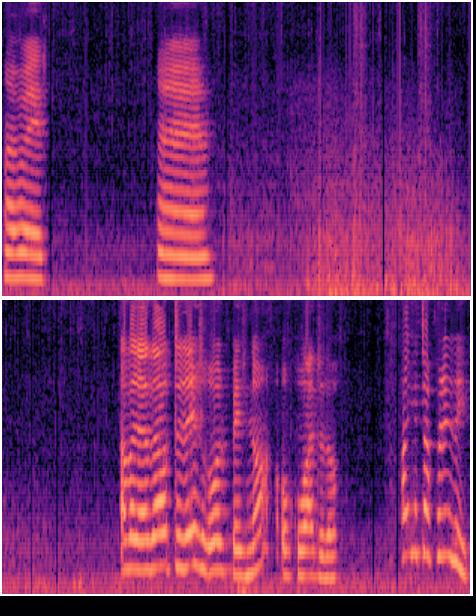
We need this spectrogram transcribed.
A ver. Eh... Ah, vale, ha dado tres golpes, ¿no? O cuatro. ¡Ahí está Freddy!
